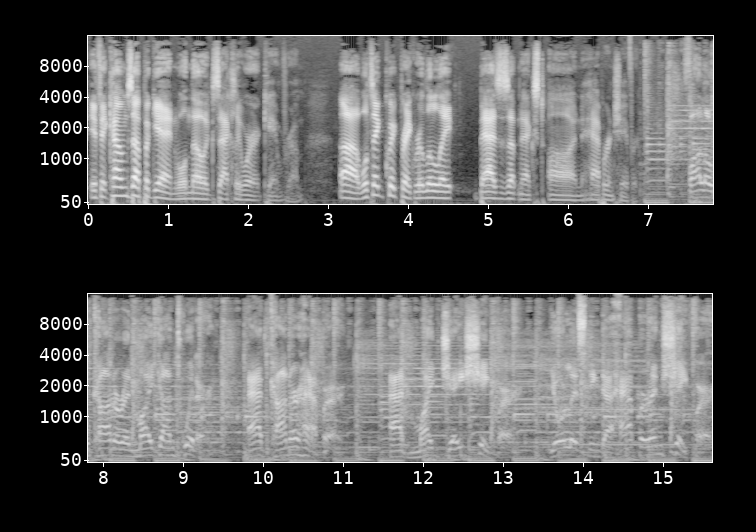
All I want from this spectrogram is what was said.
If it comes up again, we'll know exactly where it came from. Uh, we'll take a quick break. We're a little late. Baz is up next on Happer and Schaefer. Follow Connor and Mike on Twitter at Connor Happer, at Mike J. Schaefer. You're listening to Happer and Schaefer.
